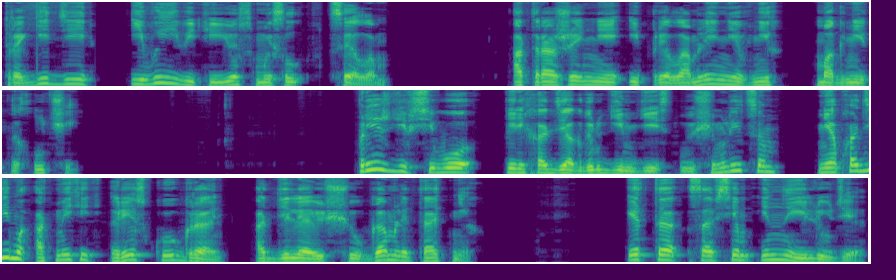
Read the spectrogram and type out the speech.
трагедии и выявить ее смысл в целом, отражение и преломление в них магнитных лучей. Прежде всего, переходя к другим действующим лицам, необходимо отметить резкую грань, отделяющую Гамлета от них. Это совсем иные люди.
